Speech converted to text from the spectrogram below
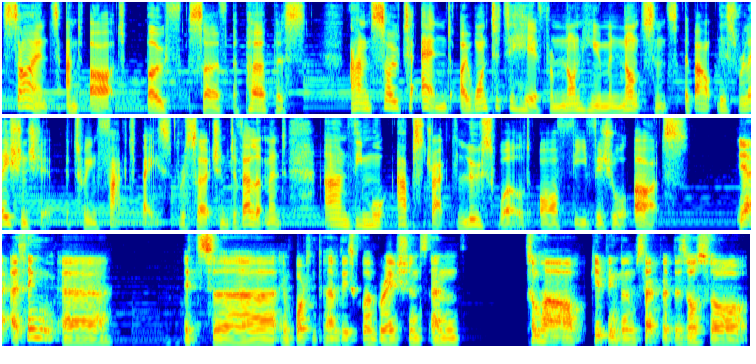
Science and art both serve a purpose. And so, to end, I wanted to hear from non human nonsense about this relationship between fact based research and development and the more abstract, loose world of the visual arts. Yeah, I think uh, it's uh, important to have these collaborations, and somehow keeping them separate is also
